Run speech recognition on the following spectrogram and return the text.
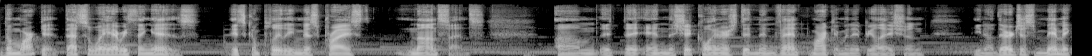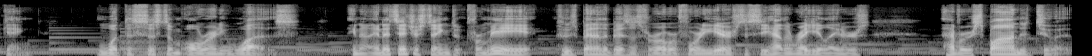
the market. That's the way everything is. It's completely mispriced nonsense. Um, it, and the shitcoiners didn't invent market manipulation you know they're just mimicking what the system already was you know and it's interesting to, for me who's been in the business for over 40 years to see how the regulators have responded to it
